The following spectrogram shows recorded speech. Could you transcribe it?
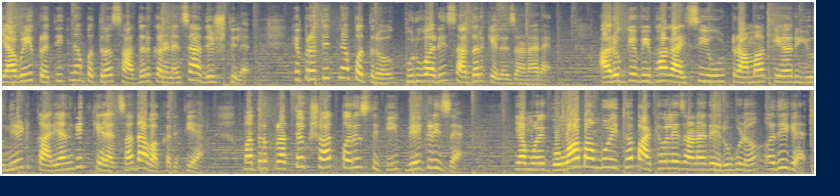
यावेळी प्रतिज्ञापत्र सादर करण्याचे आदेश दिले. हे प्रतिज्ञापत्र गुरुवारी सादर केलं जाणार आहे. आरोग्य विभाग आयसीयू ट्रामा केअर युनिट कार्यान्वित केल्याचा दावा करते मात्र प्रत्यक्षात परिस्थिती वेगळीच आहे. यामुळे गोवा बांबू इथं पाठवले जाणारे रुग्ण अधिक आहेत.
